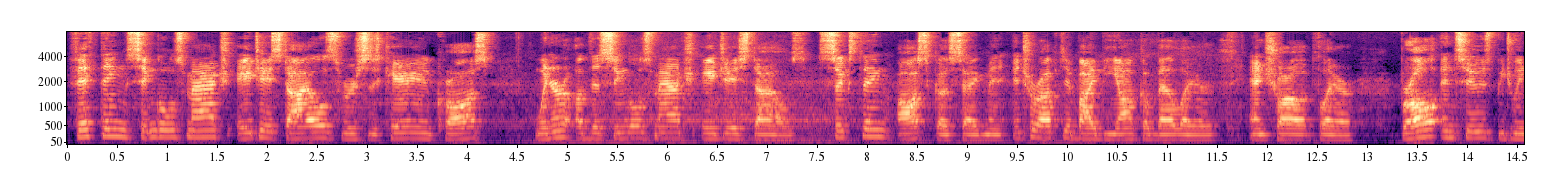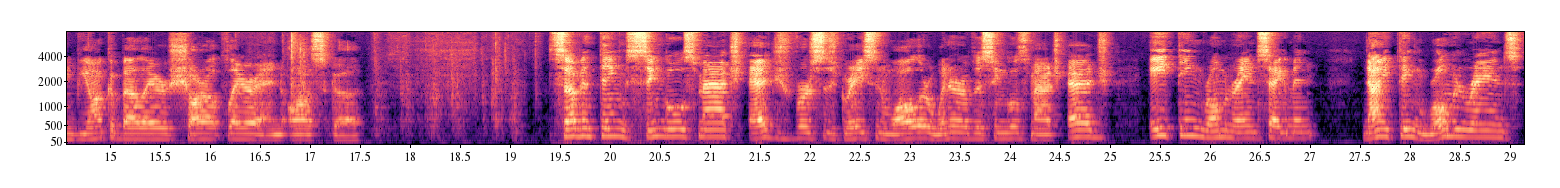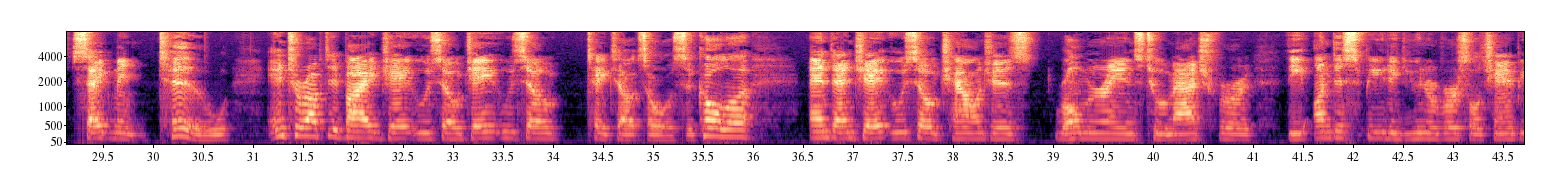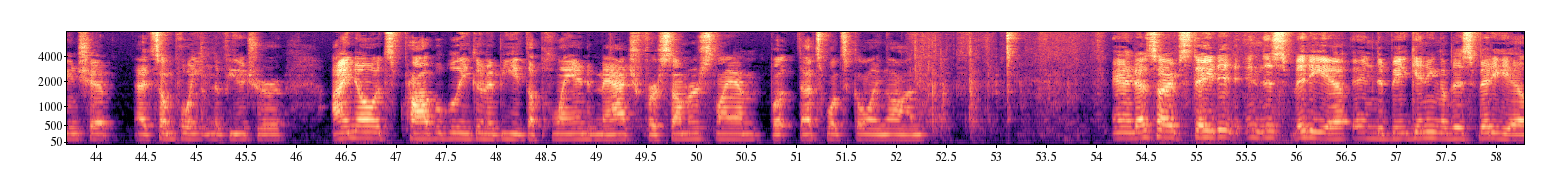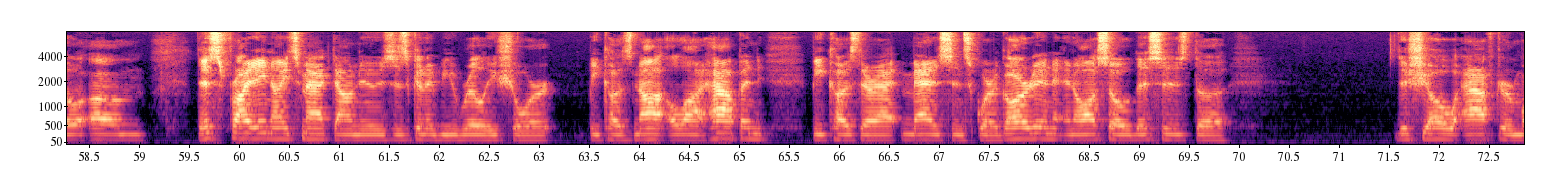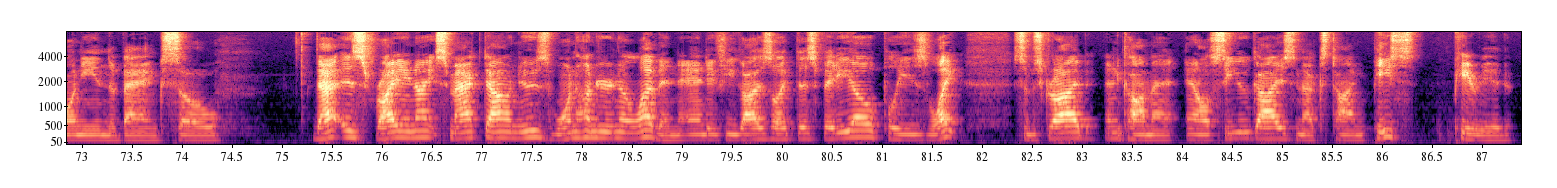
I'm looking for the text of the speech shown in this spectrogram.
Fifth thing, singles match, AJ Styles versus Karrion Kross. Winner of the singles match, AJ Styles. Sixth thing, Asuka segment, interrupted by Bianca Belair and Charlotte Flair. Brawl ensues between Bianca Belair, Charlotte Flair, and Asuka. Seventh thing, singles match, Edge versus Grayson Waller. Winner of the singles match, Edge. Eighth thing, Roman Reigns segment. Ninth thing, Roman Reigns segment 2. Interrupted by Jey Uso. Jey Uso takes out Solo Sikoa, and then Jey Uso challenges Roman Reigns to a match for the undisputed Universal Championship at some point in the future. I know it's probably going to be the planned match for SummerSlam, but that's what's going on. And as I've stated in this video, in the beginning of this video, um, this Friday Night SmackDown news is going to be really short because not a lot happened because they're at Madison Square Garden and also this is the the show after Money in the Bank. So that is Friday Night SmackDown News 111 and if you guys like this video, please like, subscribe and comment and I'll see you guys next time. Peace. Period.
